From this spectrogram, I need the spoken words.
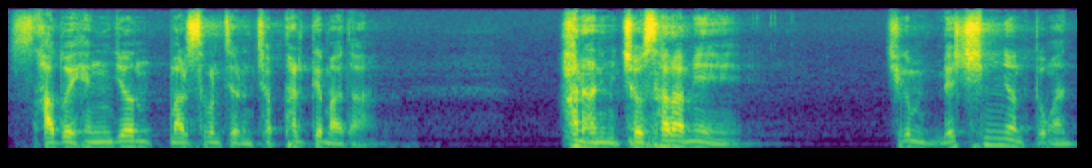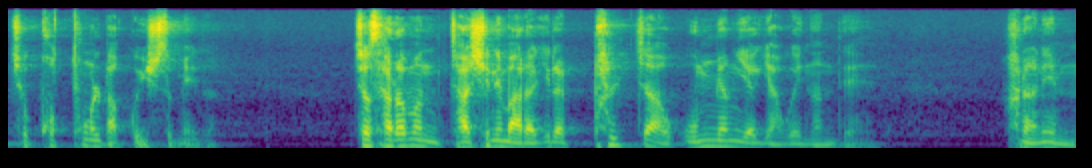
사도행전 말씀을 저는 접할 때마다 하나님 저 사람이 지금 몇십 년 동안 저 고통을 받고 있습니다. 저 사람은 자신이 말하기를 팔자 운명 이야기하고 있는데 하나님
